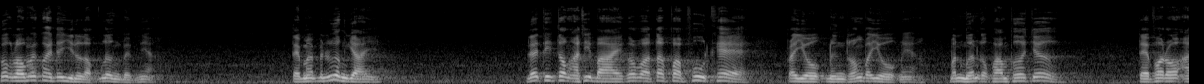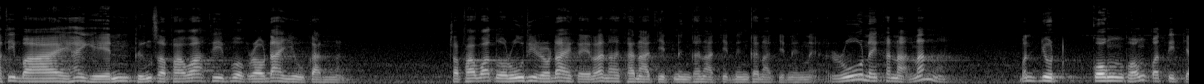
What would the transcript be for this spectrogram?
พวกเราไม่ค่อยได้ยินหรอกเรื่องแบบนี้แต่มันเป็นเรื่องใหญ่ และที่ต้องอธิบายเพราะว่าถ้าพอพูดแค่ประโยคหนึ่งสองประโยคเนี่ยมันเหมือนกับความเพ้อเจ้อแต่พอเราอธิบายให้เห็นถึงสภาวะที่พวกเราได้อยู่กันนั้นสภาวะตัวรู้ที่เราได้กิดแล้วนะขณะจิตหนึ่งขณะจิตหนึ่งขณะจิตหนึ่งเนี่ยรู้ในขณะนั้น มันหยุดกงของปฏิจจ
